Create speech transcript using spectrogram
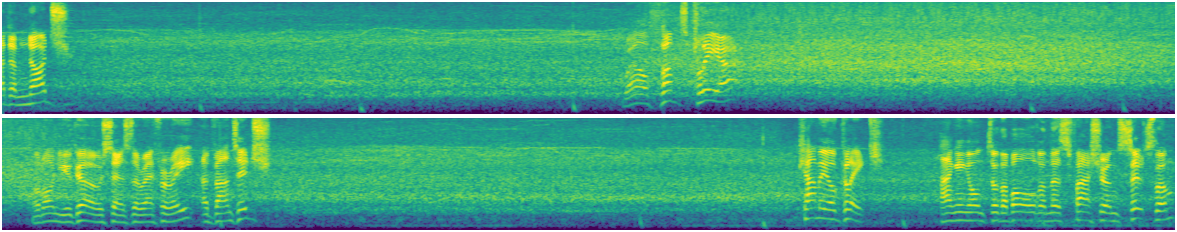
Adam Nagy. Well, thumped clear. Well, on you go, says the referee. Advantage. Kamil Glik. Hanging on to the ball in this fashion suits them.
